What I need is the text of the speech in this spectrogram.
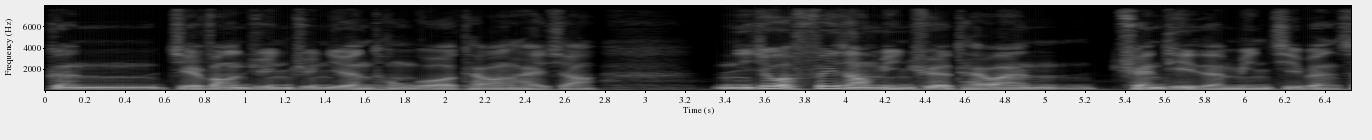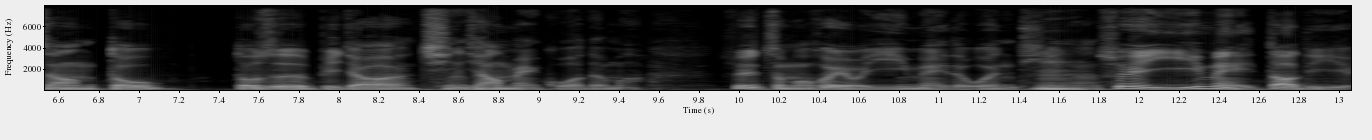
跟解放军军舰通过台湾海峡，你就非常明确，台湾全体人民基本上都都是比较倾向美国的嘛，所以怎么会有以美的问题呢？所以以美到底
